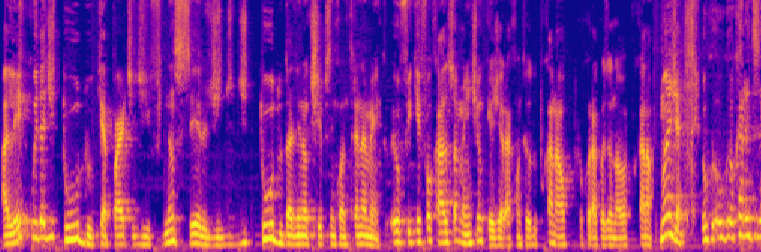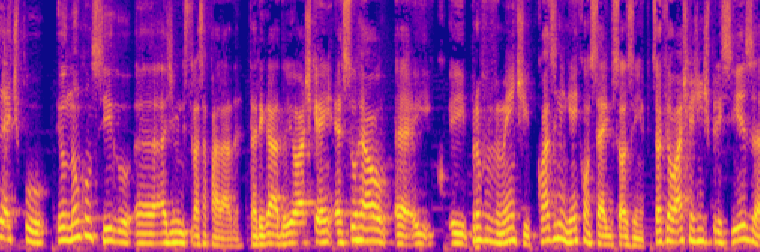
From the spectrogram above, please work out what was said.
A Lê cuida de tudo, que é parte de financeiro, de, de, de, tudo da Linux Chips enquanto treinamento. Eu fiquei focado somente em o quê? Gerar conteúdo pro canal, procurar coisa nova pro canal. Manja, o que eu quero dizer é, tipo, eu não consigo uh, administrar essa parada, tá ligado? E eu acho que é, é surreal é, e, e, provavelmente quase ninguém consegue sozinho. Só que eu acho que a gente precisa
